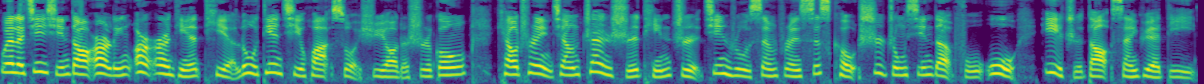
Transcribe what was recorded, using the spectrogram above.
为了进行到二零二二年铁路电气化所需要的施工，Caltrain 将暂时停止进入 San Francisco 市中心的服务，一直到三月底。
